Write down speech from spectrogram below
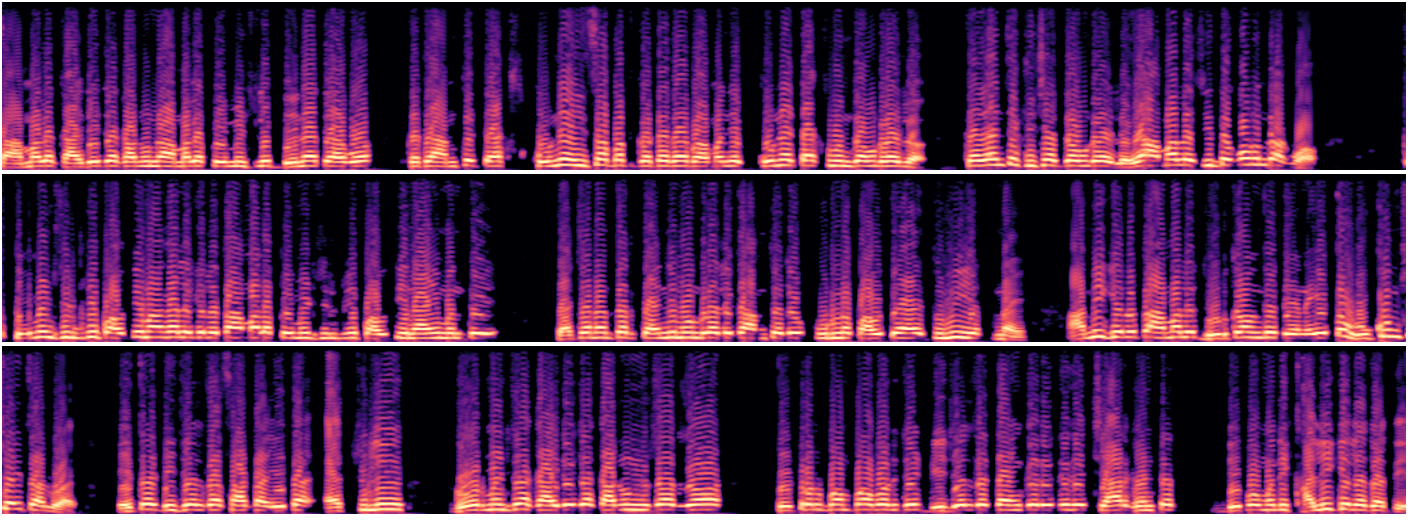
तर आम्हाला कायद्याच्या कानून आम्हाला पेमेंट स्लिप देण्यात यावं. का ते आमचं टॅक्स कोण्या हिसाबात कटत आहे बा? म्हणजे कोण्या टॅक्स म्हणून जाऊन राहिलं? का यांच्या खिशात जाऊन राहिलं? हे आम्हाला सिद्ध करून दाखवा. पेमेंट स्लिपची पावती मागायला गेलं तर आम्हाला पेमेंट स्लिपची पावती नाही म्हणते. त्याच्यानंतर त्यांनी म्हणून राहिले की आमच्याजवळ पूर्ण पावत्या आहे तुम्ही येत नाही. आम्ही गेलो तर आम्हाला धुडकावून देते नाही. इथं हुकुमशाही चालू आहे. इथं डिझेलचा साठा इथं ऍक्च्युली गव्हर्नमेंटच्या कायद्याच्या कानूनुसार जर पेट्रोल पंपावर जे डिझेलचं टँकर येते ते चार घंट्यात डेपोमध्ये खाली केले जाते.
